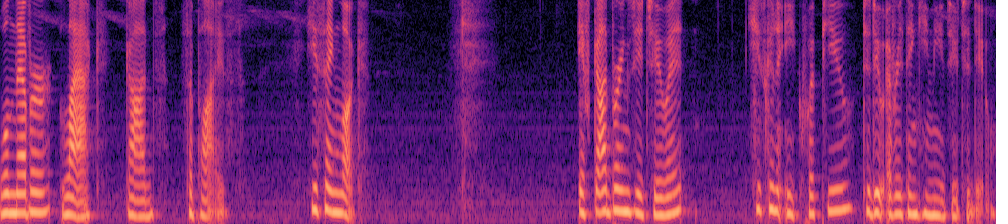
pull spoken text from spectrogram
will never lack God's supplies. He's saying, look, if God brings you to it, He's going to equip you to do everything He needs you to do.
